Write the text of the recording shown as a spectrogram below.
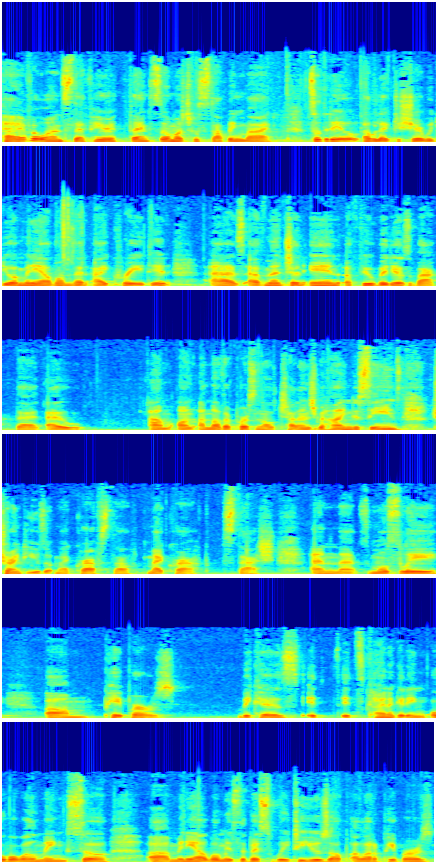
Hi everyone, Steff here. Thanks so much for stopping by. So today I would like to share with you a mini album that I created. As I've mentioned in a few videos back that I am on another personal challenge behind the scenes trying to use up my craft stuff, my craft stash. And that's mostly um, papers because it, it's kind of getting overwhelming. So uh, mini album is the best way to use up a lot of papers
